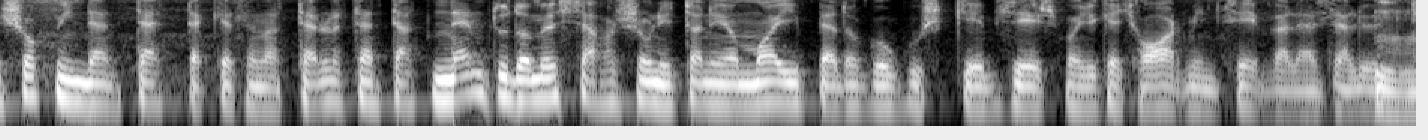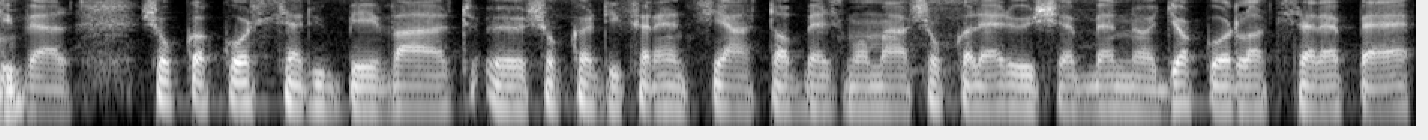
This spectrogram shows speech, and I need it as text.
sok mindent tettek ezen a területen, tehát nem tudom összehasonlítani a mai pedagógus képzést mondjuk egy 30 évvel ezelőttivel. Uh-huh. Sokkal korszerűbbé vált, sokkal differenciáltabb ez ma már, sokkal erősebb benne a gyakorlat szerepe,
